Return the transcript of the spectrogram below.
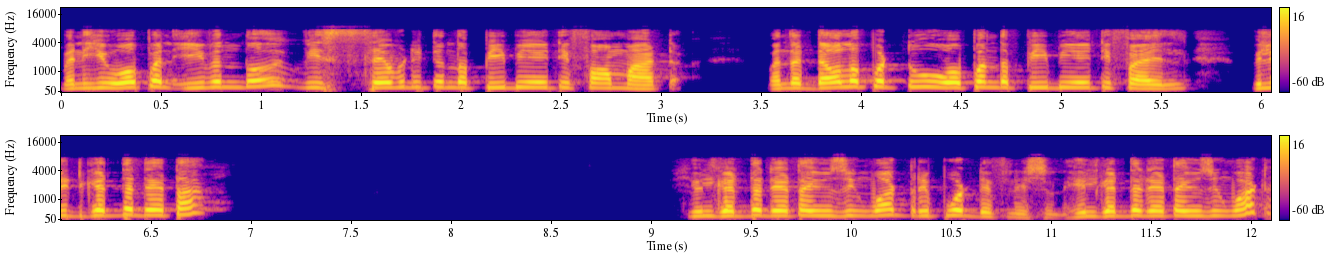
When he open even though we saved it in the pbit format when the developer 2 open the PBIT file, will it get the data? He will get the data using what? Report definition. He'll get the data using what?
